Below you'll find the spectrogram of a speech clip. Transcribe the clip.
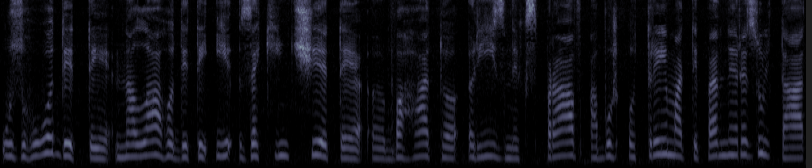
узгодити, налагодити і закінчити е, багато різних справ, або ж отримати певний результат,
